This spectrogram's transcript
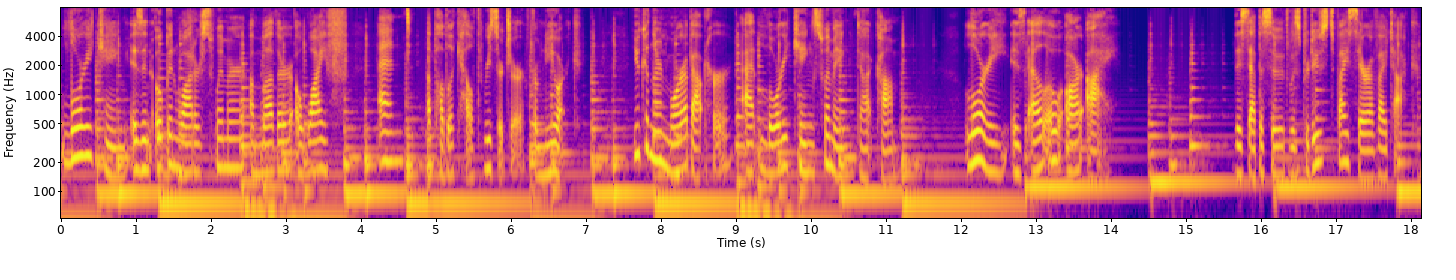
Lori King is an open water swimmer, a mother, a wife, and a public health researcher from New York. You can learn more about her at lorikingswimming.com. Lori is L O R I. This episode was produced by Sarah Vitak.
